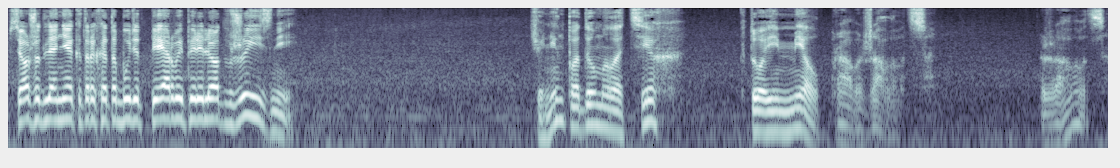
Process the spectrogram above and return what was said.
Все же для некоторых это будет первый перелет в жизни. Чунин подумал о тех, кто имел право жаловаться. Жаловаться?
